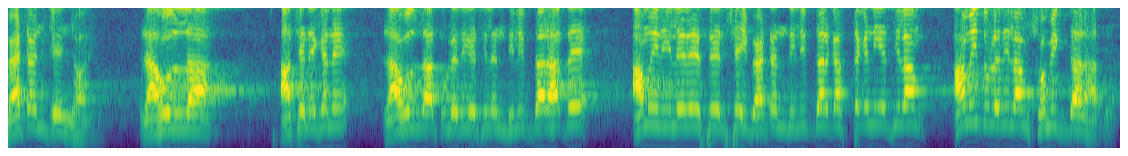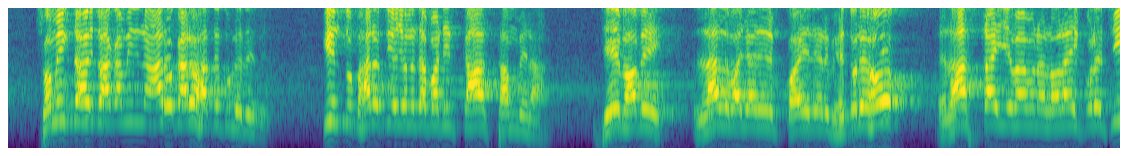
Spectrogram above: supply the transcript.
ব্যাটন চেঞ্জ হয়। রাহুলদা আছেন এখানে রাহুলদা তুলে দিয়েছিলেন দিলীপদার হাতে, আমি রিলে রেসের সেই ব্যাটন দিলীপদার কাছ থেকে নিয়েছিলাম, আমি তুলে দিলাম শ্রমিকদার হাতে। শ্রমিকদা হয়তো আগামী দিনে আরও কারও হাতে তুলে দেবে, কিন্তু ভারতীয় জনতা পার্টির কাজ থামবে না। যেভাবে লালবাজারের কয়েদের ভেতরে হোক, রাস্তায় যেভাবে আমরা লড়াই করেছি,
